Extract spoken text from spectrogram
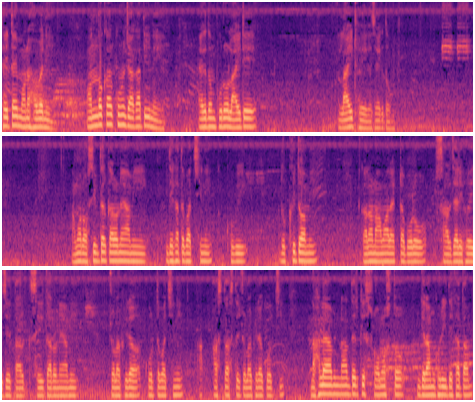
সেটাই মনে হবে নি। অন্ধকার কোনো জায়গাতেই নেই। একদম পুরো লাইটে লাইট হয়ে গেছে একদম। আমার অসুবিধার কারণে আমি দেখাতে পাচ্ছি নি। খুবই দুঃখিত আমি। কারণ আমার একটা বড় সার্জারি হয়েছে, তার সেই কারণে আমি চলাফেরা করতে পারছি নি। আস্তে আস্তে চলাফেরা করছি। নাহলে আপনাদেরকে সমস্ত গ্রাম ঘুরিয়ে দেখাতাম।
